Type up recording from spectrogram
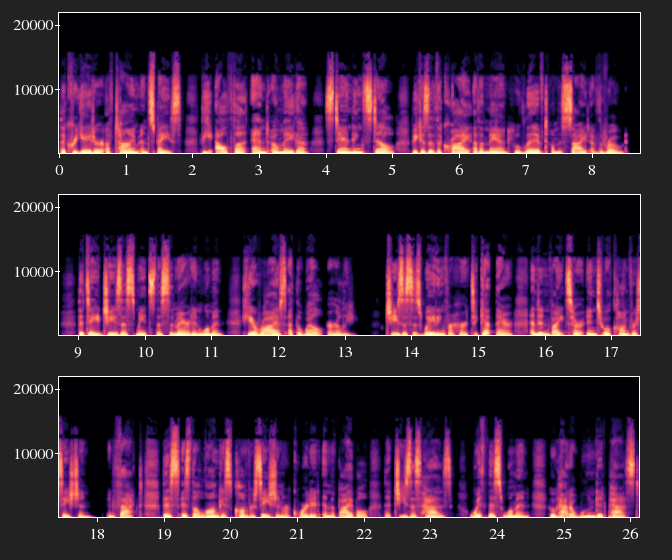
the creator of time and space, the Alpha and Omega, standing still because of the cry of a man who lived on the side of the road? The day Jesus meets the Samaritan woman, he arrives at the well early. Jesus is waiting for her to get there and invites her into a conversation. In fact, this is the longest conversation recorded in the Bible that Jesus has with this woman who had a wounded past.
